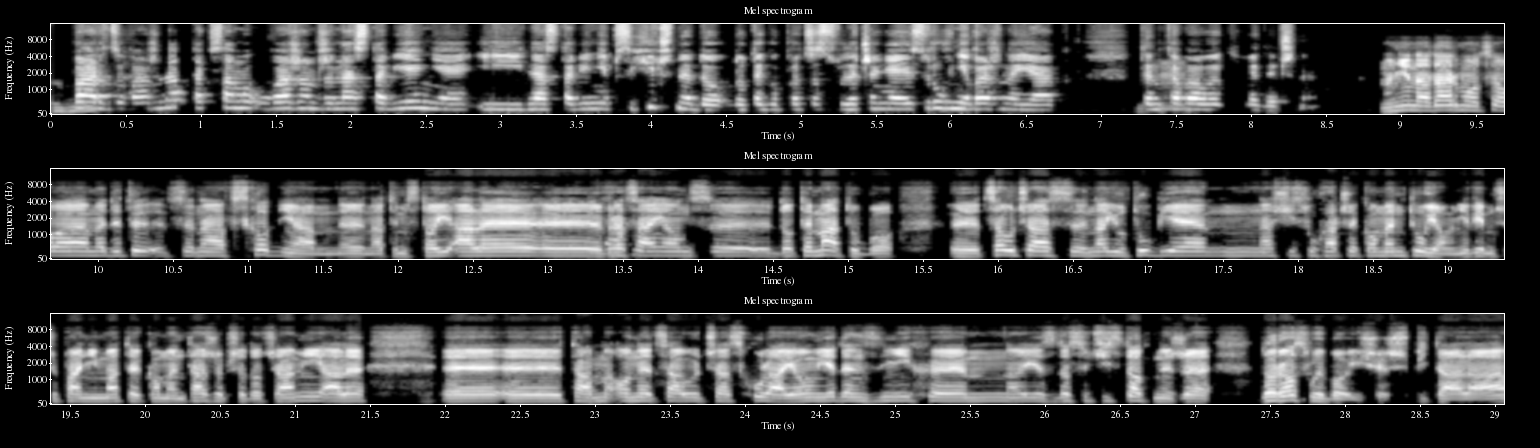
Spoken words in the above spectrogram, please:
mhm. bardzo ważna, tak samo uważam, że nastawienie i nastawienie psychiczne do, do tego procesu leczenia jest równie ważne jak ten mhm. kawałek medyczny. No nie na darmo cała medycyna wschodnia e, na tym stoi, ale e, wracając e, do tematu, bo cały czas na YouTubie nasi słuchacze komentują. Nie wiem, czy pani ma te komentarze przed oczami, ale tam one cały czas hulają. Jeden z nich no, jest dosyć istotny, że dorosły boi się szpitala,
